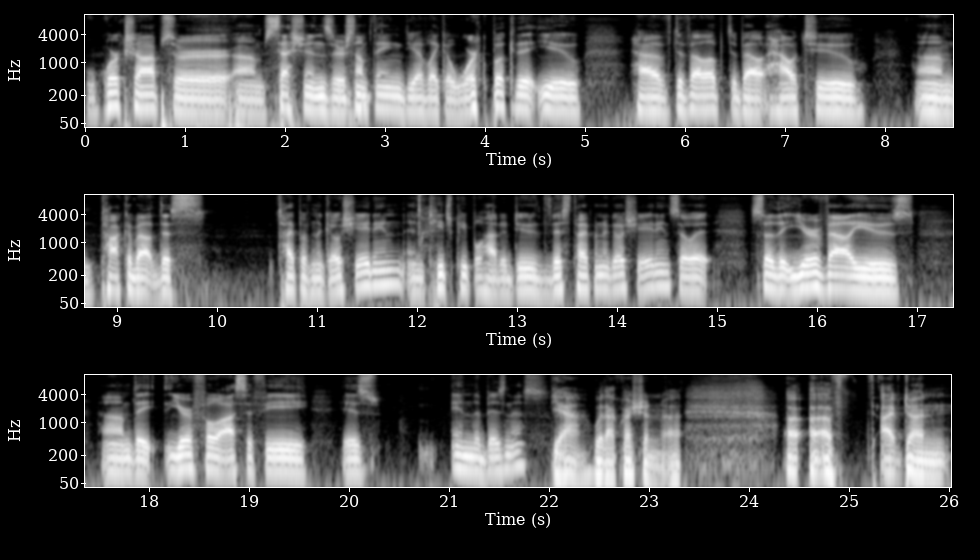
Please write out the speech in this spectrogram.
workshops or um, sessions or something? Do you have like a workbook that you have developed about how to um, talk about this type of negotiating and teach people how to do this type of negotiating so it so that your values um, that your philosophy is in the business Yeah, without question. Uh, uh, I've, I've done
